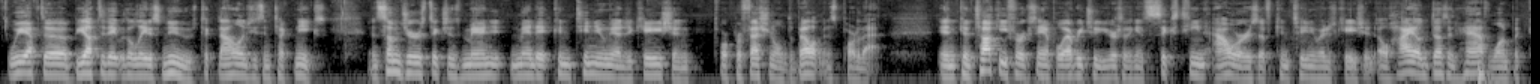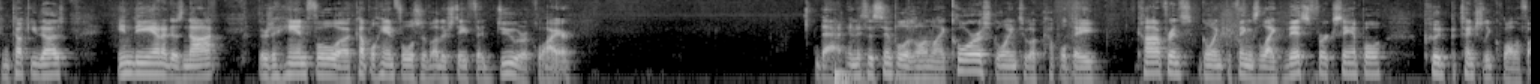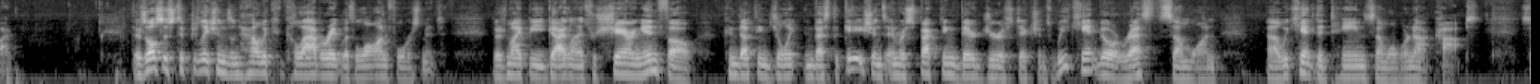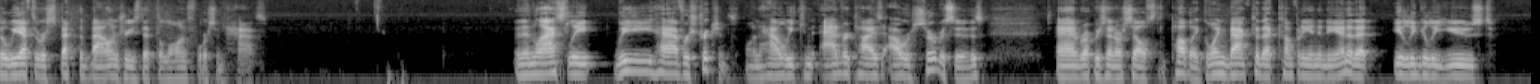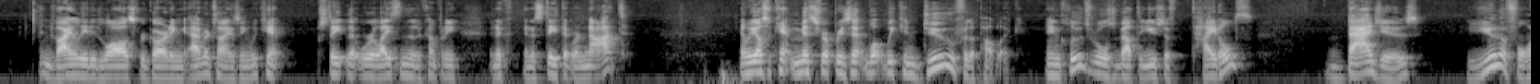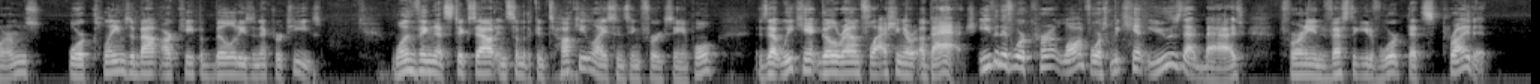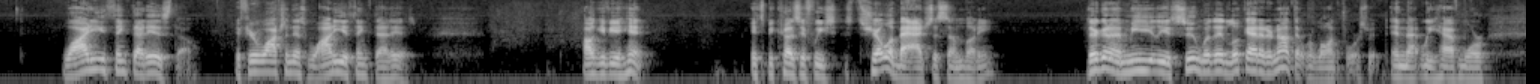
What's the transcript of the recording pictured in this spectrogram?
we have to be up to date with the latest news, technologies, and techniques. And some jurisdictions man- mandate continuing education or professional development as part of that. In Kentucky, for example, every two years, I think it's 16 hours of continuing education. Ohio doesn't have one, but Kentucky does. Indiana does not. There's a handful, a couple handfuls of other states that do require that. And it's as simple as online course, going to a couple day conference, going to things like this, for example, could potentially qualify. There's also stipulations on how we can collaborate with law enforcement. There might be guidelines for sharing info, conducting joint investigations, and respecting their jurisdictions. We can't go arrest someone. Uh, we can't detain someone. We're not cops. So we have to respect the boundaries that the law enforcement has. And then lastly, we have restrictions on how we can advertise our services and represent ourselves to the public. Going back to that company in Indiana that illegally used and violated laws regarding advertising, we can't state that we're licensed in a company in a, in a state that we're not. And we also can't misrepresent what we can do for the public. It includes rules about the use of titles, badges, uniforms, or claims about our capabilities and expertise. One thing that sticks out in some of the Kentucky licensing, for example, is that we can't go around flashing a, badge. Even if we're current law enforcement, we can't use that badge for any investigative work that's private. Why do you think that is, though? If you're watching this, why do you think that is? I'll give you a hint. It's because if we show a badge to somebody, they're going to immediately assume, whether they look at it or not, that we're law enforcement and that we have more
